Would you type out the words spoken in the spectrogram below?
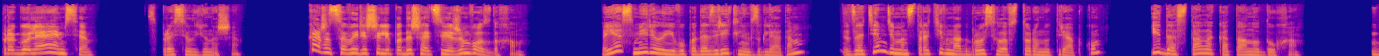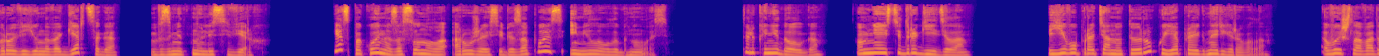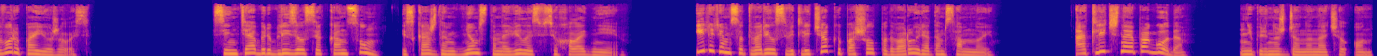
«Прогуляемся?» — спросил юноша. «Кажется, вы решили подышать свежим воздухом». Я смерила его подозрительным взглядом, затем демонстративно отбросила в сторону тряпку и достала катану духа. Брови юного герцога взметнулись вверх. Я спокойно засунула оружие себе за пояс и мило улыбнулась. Только недолго. У меня есть и другие дела. Его протянутую руку я проигнорировала. Вышла во двор и поежилась. Сентябрь близился к концу, и с каждым днем становилось все холоднее. Иллирем сотворил светлячок и пошел по двору рядом со мной. «Отличная погода», — непринужденно начал он.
